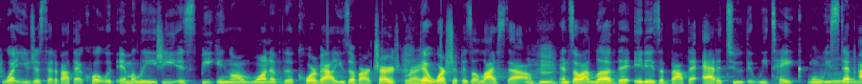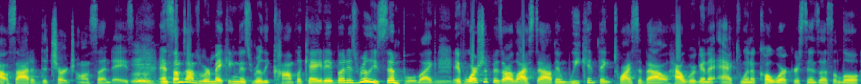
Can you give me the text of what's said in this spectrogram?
What you just said about that quote with Emily, she is speaking on one of the core values of our church right. that worship is a lifestyle. Mm-hmm. And so I love that it is about the attitude that we take when we mm. step outside of the church on Sundays. Mm. And sometimes we're making this really complicated, but it's really simple. Like mm. if worship is our lifestyle, then we can think twice about how we're going to act when a coworker sends us a little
